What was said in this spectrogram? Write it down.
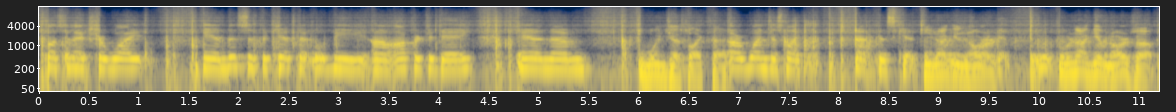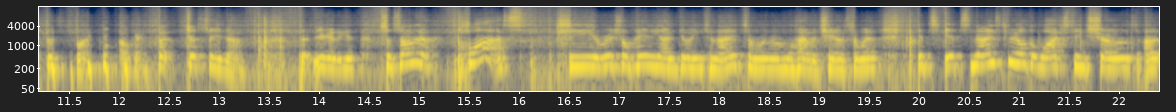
plus an extra white. And this is the kit that will be uh, offered today. And um, One just like that. or one just like not this kit. You're not one getting just ours. like it. We're not giving ours up. Fine. Okay, but just so you know, that you're gonna get so some of the plus the original painting I'm doing tonight. Someone will have a chance to win. It's it's nice to be able to watch these shows uh,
